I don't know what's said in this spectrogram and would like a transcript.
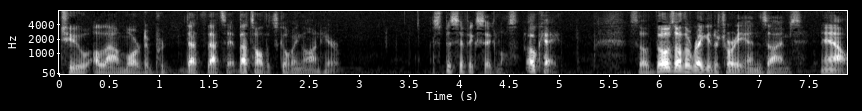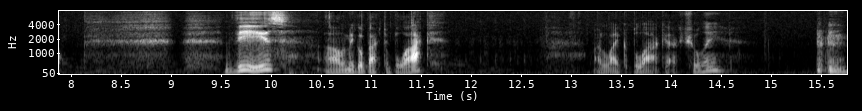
to allow more to that's that's it. That's all that's going on here. Specific signals. Okay. So those are the regulatory enzymes. Now, these uh, let me go back to black. I like black actually.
